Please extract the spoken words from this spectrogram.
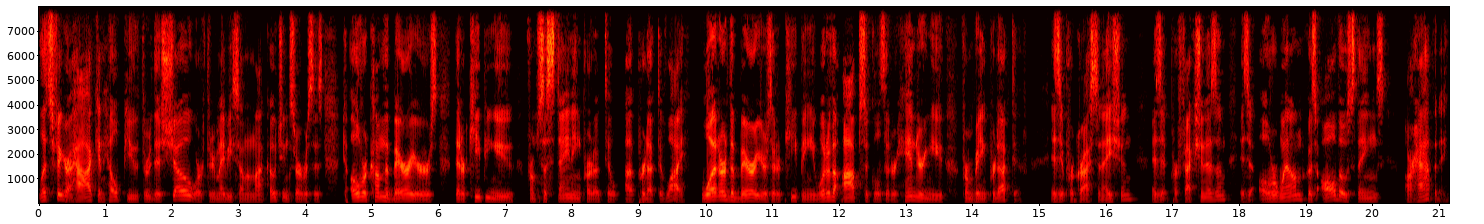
let's figure out how I can help you through this show or through maybe some of my coaching services to overcome the barriers that are keeping you from sustaining productive uh, productive life. What are the barriers that are keeping you? What are the obstacles that are hindering you from being productive? Is it procrastination? Is it perfectionism? Is it overwhelm? Because all those things are happening.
